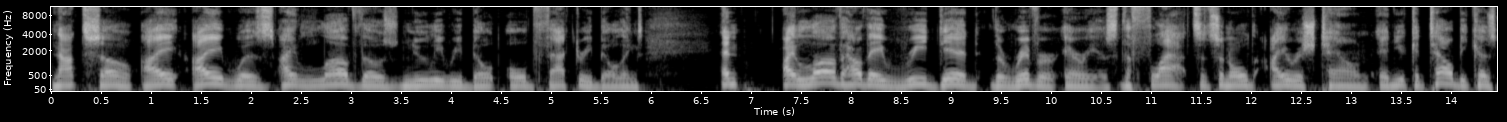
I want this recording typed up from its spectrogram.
Not so. I I was I love those newly rebuilt old factory buildings. And I love how they redid the river areas, the flats. It's an old Irish town. And you could tell because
